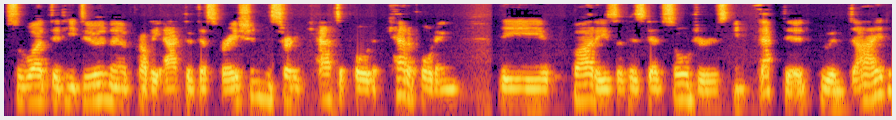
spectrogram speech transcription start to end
So what did he do in a probably act of desperation? He started catapult, catapulting the bodies of his dead soldiers infected who had died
